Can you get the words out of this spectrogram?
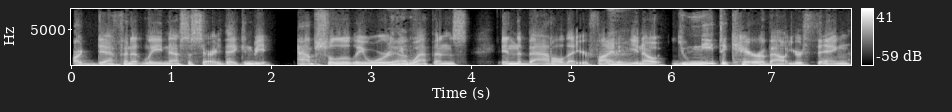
are definitely necessary. They can be absolutely worthy yeah. weapons in the battle that you're fighting. you know, you need to care about your thing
